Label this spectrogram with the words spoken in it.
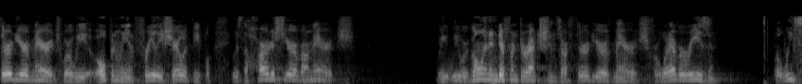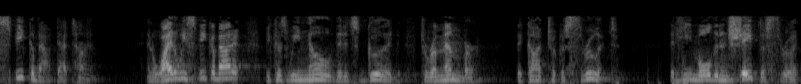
third year of marriage, where we openly and freely share with people. It was the hardest year of our marriage. We, we were going in different directions, our third year of marriage, for whatever reason. But we speak about that time. And why do we speak about it? Because we know that it's good to remember that God took us through it. That He molded and shaped us through it.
